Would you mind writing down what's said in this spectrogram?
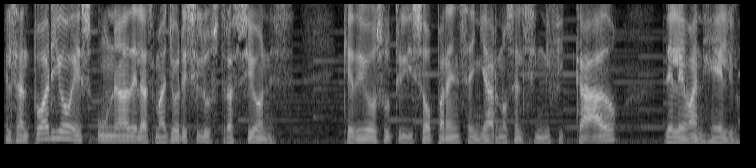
El santuario es una de las mayores ilustraciones que Dios utilizó para enseñarnos el significado del Evangelio.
